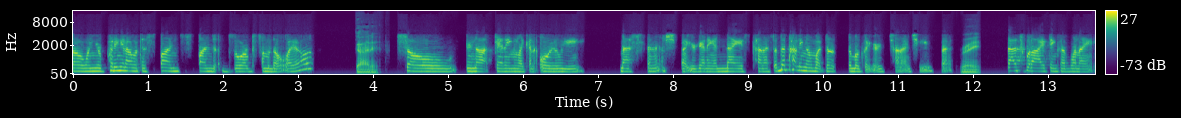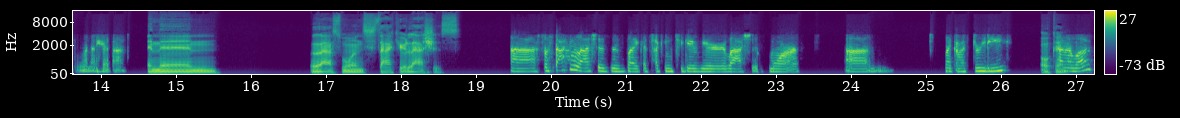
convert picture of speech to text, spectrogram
So when you're putting it on with a sponge, sponge absorbs some of the oil. Got it. So you're not getting like an oily mess finish, but you're getting a nice kind of so depending on what the, the look that you're trying to achieve. But Right. That's what I think of when I when I hear that. And then the last one, stack your lashes. Uh, so stacking lashes is like a technique to give your lashes more um, like a 3D Okay. kind of look.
